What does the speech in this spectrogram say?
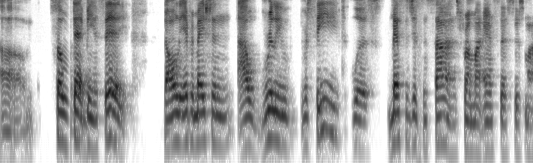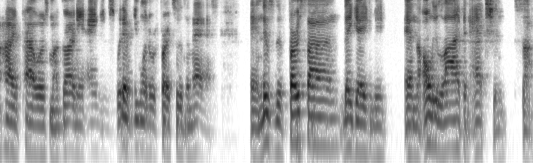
Um, so, with that being said, the only information I really received was messages and signs from my ancestors, my higher powers, my guardian angels, whatever you want to refer to them as. And this was the first sign they gave me, and the only live in action sign.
